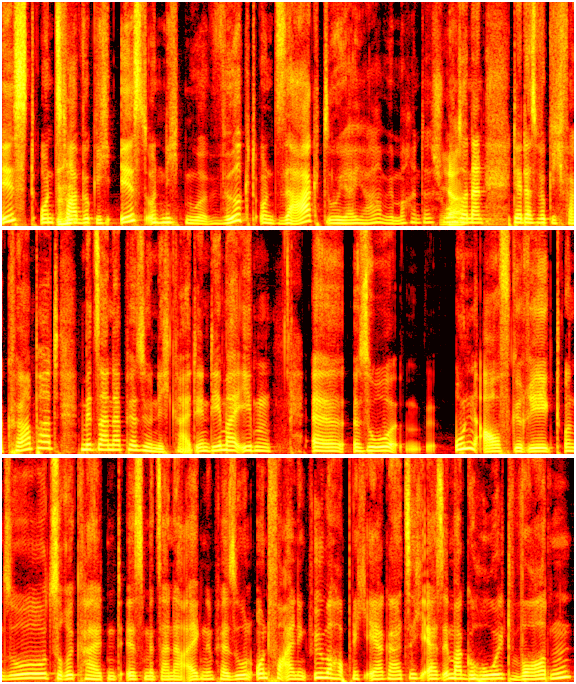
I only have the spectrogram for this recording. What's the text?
ist und zwar wirklich ist und nicht nur wirkt und sagt, so ja, ja, wir machen das schon, Ja. sondern der das wirklich verkörpert mit seiner Persönlichkeit, indem er eben äh, so unaufgeregt und so zurückhaltend ist mit seiner eigenen Person und vor allen Dingen überhaupt nicht ehrgeizig. Er ist immer geholt worden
